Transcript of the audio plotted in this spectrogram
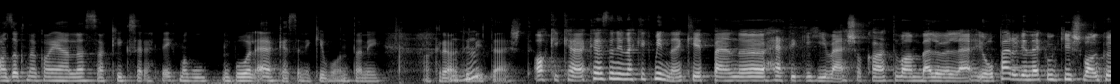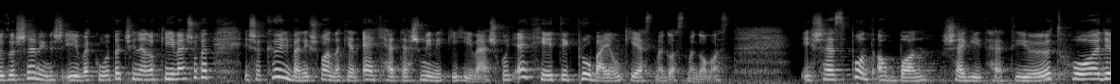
azoknak ajánlasz, akik szeretnék magukból elkezdeni kivontani a kreativitást. Uh-huh. Akik elkezdeni, nekik mindenképpen heti kihívásokat van belőle. Jó, pár ugye nekünk is van közösen, én is évek óta csinálok kihívásokat, és a könyvben is vannak ilyen egyhetes mini kihívások, hogy egy hétig próbáljon ki ezt, meg azt, meg azt. És ez pont abban segítheti őt, hogy,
